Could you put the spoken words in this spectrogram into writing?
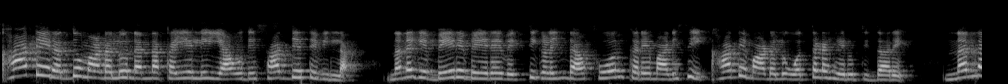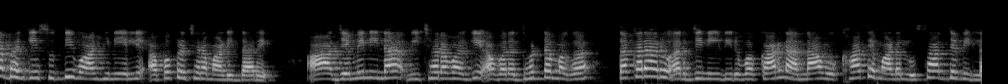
ಖಾತೆ ರದ್ದು ಮಾಡಲು ನನ್ನ ಕೈಯಲ್ಲಿ ಯಾವುದೇ ಸಾಧ್ಯತೆವಿಲ್ಲ. ನನಗೆ ಬೇರೆ ಬೇರೆ ವ್ಯಕ್ತಿಗಳಿಂದ ಫೋನ್ ಕರೆ ಮಾಡಿಸಿ ಖಾತೆ ಮಾಡಲು ಒತ್ತಡ ಹೇರುತ್ತಿದ್ದಾರೆ. ನನ್ನ ಬಗ್ಗೆ ಸುದ್ದಿವಾಹಿನಿಯಲ್ಲಿ ಅಪಪ್ರಚಾರ ಮಾಡಿದ್ದಾರೆ. ಆ ಜಮೀನಿನ ವಿಚಾರವಾಗಿ ಅವರ ದೊಡ್ಡ ಮಗ ತಕರಾರು ಅರ್ಜಿ ನೀಡಿರುವ ಕಾರಣ ನಾವು ಖಾತೆ ಮಾಡಲು ಸಾಧ್ಯವಿಲ್ಲ.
